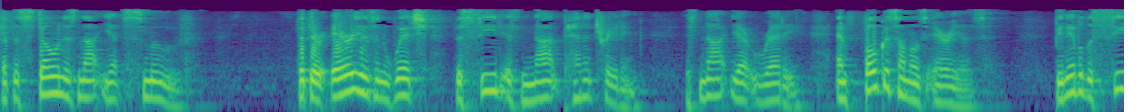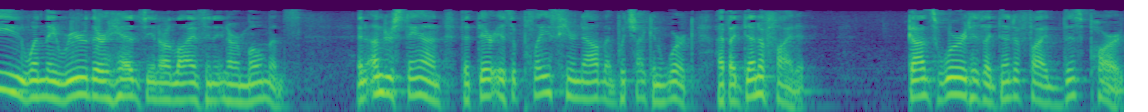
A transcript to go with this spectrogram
that the stone is not yet smooth, that there are areas in which the seed is not penetrating, is not yet ready, and focus on those areas, being able to see when they rear their heads in our lives and in our moments, and understand that there is a place here now that which I can work. I've identified it. God's Word has identified this part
